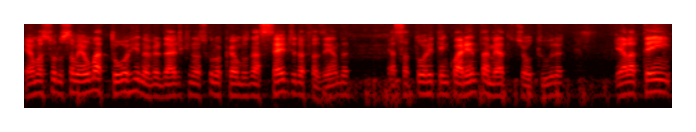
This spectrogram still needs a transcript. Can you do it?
É uma solução, é uma torre, na verdade, que nós colocamos na sede da fazenda. Essa torre tem 40 metros de altura. Ela tem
